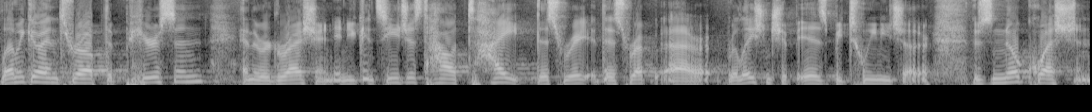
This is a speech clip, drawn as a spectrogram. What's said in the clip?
let me go ahead and throw up the Pearson and the regression, and you can see just how tight this, re this uh, relationship is between each other. There's no question.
